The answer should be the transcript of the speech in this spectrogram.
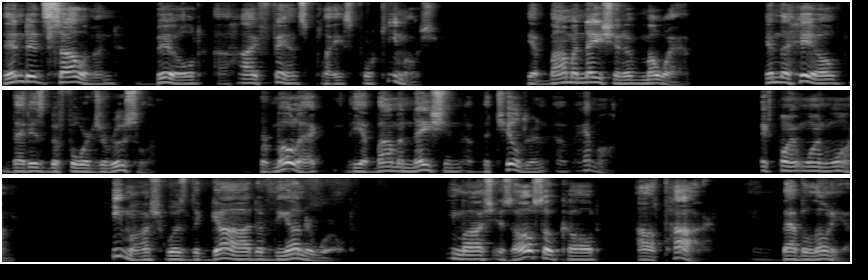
Then did Solomon build a high fence place for Chemosh, the abomination of Moab, in the hill that is before Jerusalem, for Molech, the abomination of the children of Ammon. 6.11 Chemosh was the god of the underworld. Chemosh is also called Altar in Babylonia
